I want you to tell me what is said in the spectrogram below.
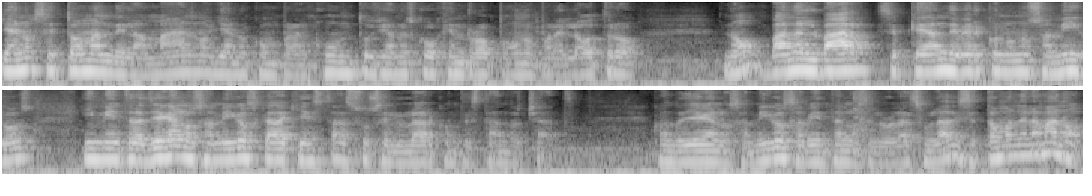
ya no se toman de la mano, ya no compran juntos, ya no escogen ropa uno para el otro, ¿no? Van al bar, se quedan de ver con unos amigos y mientras llegan los amigos cada quien está a su celular contestando chat. Cuando llegan los amigos avientan los celulares a un lado y se toman de la mano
